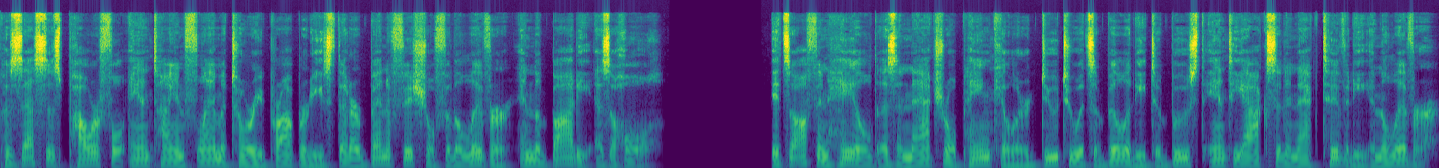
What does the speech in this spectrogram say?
possesses powerful anti-inflammatory properties that are beneficial for the liver and the body as a whole. It's often hailed as a natural painkiller due to its ability to boost antioxidant activity in the liver.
